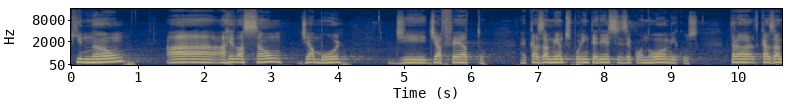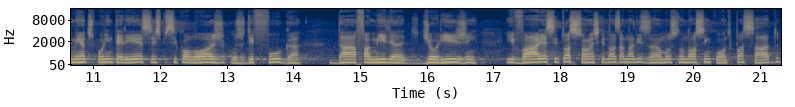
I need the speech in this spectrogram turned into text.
que não a, a relação de amor, de, de afeto. É, casamentos por interesses econômicos, casamentos por interesses psicológicos, de fuga da família de origem e várias situações que nós analisamos no nosso encontro passado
